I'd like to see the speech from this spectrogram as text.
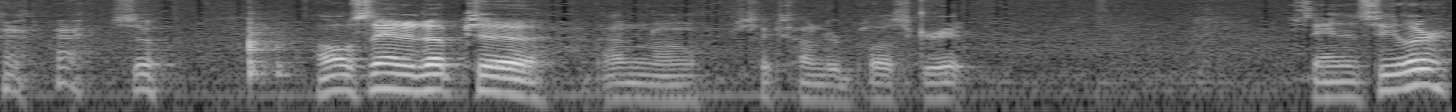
so all sanded up to I don't know 600 plus grit. Sanded sealer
